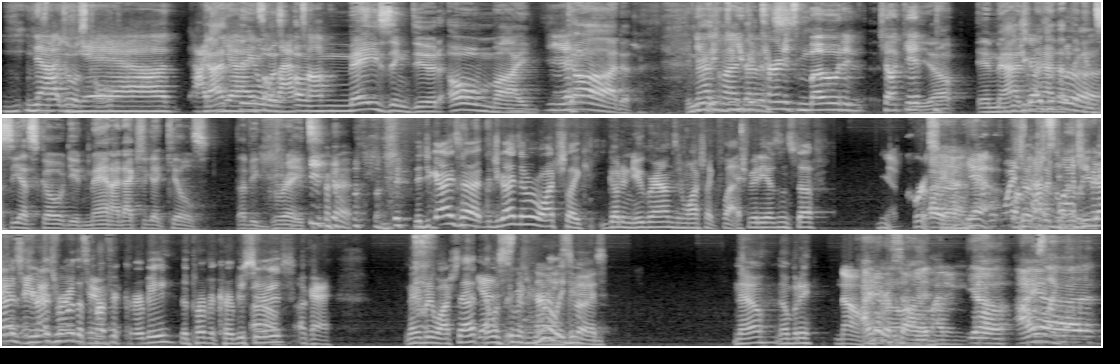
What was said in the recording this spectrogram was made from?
Y- Nah, that what it was yeah, I, That yeah, thing it's a was laptop. amazing, dude. Oh my Yeah. god. you Imagine I could, you could turn its mode and chuck it. Yep. Imagine guys I had that ever, thing in uh, CS:GO, dude. Man, I'd actually get kills. That'd be great. did you guys uh, did you guys ever watch like go to Newgrounds and watch like flash videos and stuff? Yeah, of course. Oh, yeah. Yeah. Which- So, so do you guys do you guys remember the referring? Perfect Kirby, the Perfect Kirby series? Oh, okay. Anybody watch that? that was it was really series. good. No, nobody. No, I never saw it. I didn't- Yo, I, I was like- uh,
